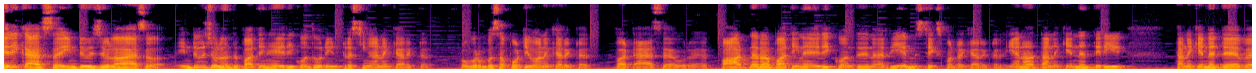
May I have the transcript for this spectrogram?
எரிக் ஆஸ் அ இண்டிவிஜுவலாக ஆஸ் அ இண்டிவிஜுவல் வந்து பார்த்தீங்கன்னா எரிக் வந்து ஒரு இன்ட்ரெஸ்டிங்கான கேரக்டர் ரொம்ப ரொம்ப சப்போர்ட்டிவான கேரக்டர் பட் ஆஸ் அ ஒரு பார்ட்னராக பார்த்தீங்கன்னா எரிக் வந்து நிறைய மிஸ்டேக்ஸ் பண்ணுற கேரக்டர் ஏன்னா தனக்கு என்ன தெரிய தனக்கு என்ன தேவை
